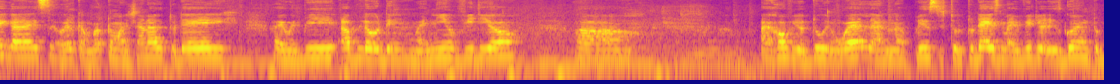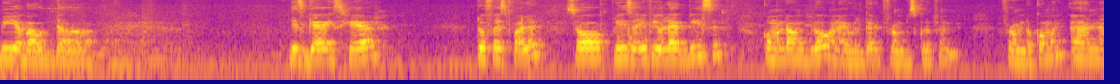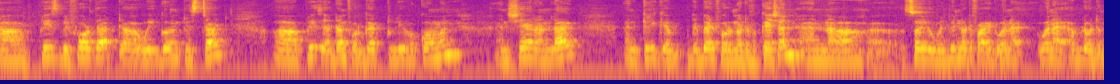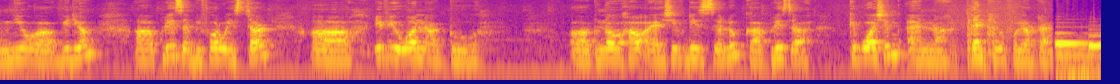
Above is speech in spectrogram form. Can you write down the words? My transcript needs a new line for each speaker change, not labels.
Hey guys, welcome back to my channel. Today I will be uploading my new video. Uh, I hope you're doing well and uh, please to, today's my video is going to be about uh, this guy's hair Too Faced palette. So please uh, if you like this comment down below and I will get it from description from the comment and uh, please before that uh, we're going to start. Uh, please uh, don't forget to leave a comment and share and like and click the bell for notification. And uh, uh, so you will be notified when I when I upload a new video. Please before we start if you want to to know how I achieve this look please keep watching and uh, thank you for your time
